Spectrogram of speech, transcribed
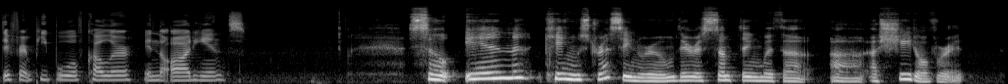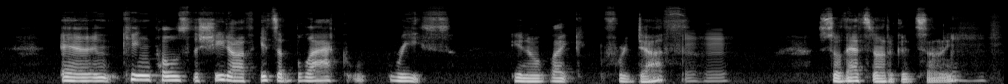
different people of color in the audience. So in King's dressing room, there is something with a a, a sheet over it, and King pulls the sheet off. It's a black wreath, you know, like for death. Mm-hmm. So that's not a good sign.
